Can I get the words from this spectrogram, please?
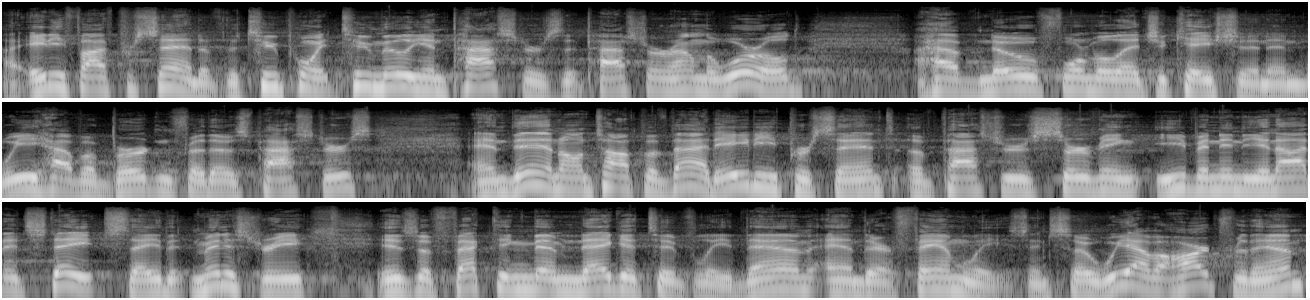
Uh, 85% of the 2.2 million pastors that pastor around the world have no formal education, and we have a burden for those pastors. And then on top of that, 80% of pastors serving even in the United States say that ministry is affecting them negatively, them and their families. And so we have a heart for them.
